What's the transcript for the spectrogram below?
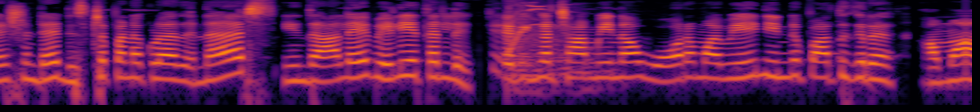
பேஷண்ட்டை டிஸ்டர்ப் பண்ணக்கூடாது. நர்ஸ் இந்த ஆளே வெளியே தள்ளு. சரிங்க சாமி நான் ஓரமாவே நின்னு பாத்துக்கிறேன். ஆமா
